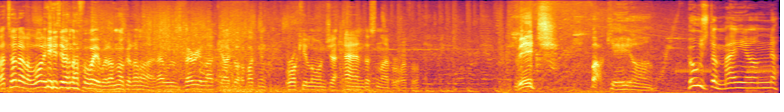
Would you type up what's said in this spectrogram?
That turned out a lot easier than I thought it would, I'm not gonna lie. That was very lucky I got a fucking rocket launcher and a sniper rifle. Bitch! Fuck yeah! Who's the man?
